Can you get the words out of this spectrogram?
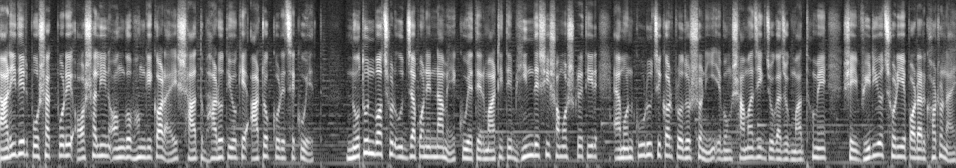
নারীদের পোশাক পরে অশালীন অঙ্গভঙ্গি করায় সাত ভারতীয়কে আটক করেছে কুয়েত। নতুন বছর উদযাপনের নামে কুয়েতের মাটিতে ভিনদেশি সংস্কৃতির এমন কুরুচিকর প্রদর্শনী এবং সামাজিক যোগাযোগ মাধ্যমে সেই ভিডিও ছড়িয়ে পড়ার ঘটনায়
